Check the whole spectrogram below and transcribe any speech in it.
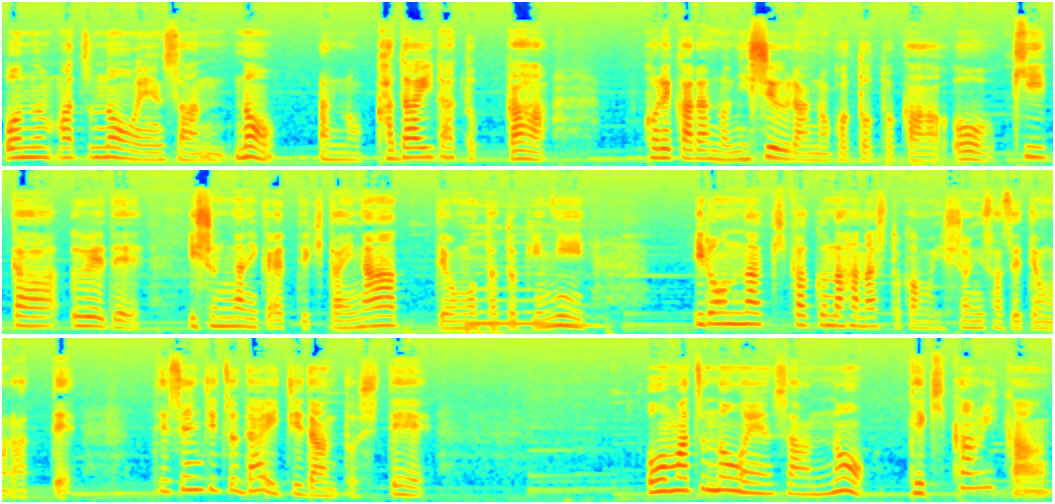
大沼松農園さんのあの課題だとかこれからの西浦のこととかを聞いた上で一緒に何かやっていきたいなって思った時にいろんな企画の話とかも一緒にさせてもらってで先日第1弾として大松農園さんの摘果みかん。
